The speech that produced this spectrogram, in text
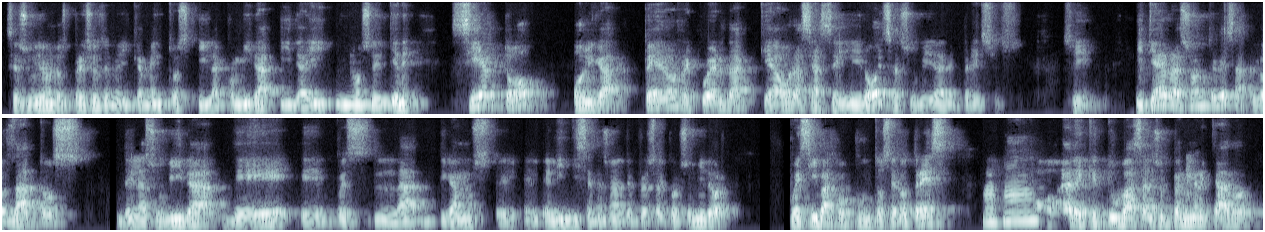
se subieron los precios de medicamentos y la comida y de ahí no se detiene. Cierto, Olga, pero recuerda que ahora se aceleró esa subida de precios, ¿sí? Y tiene razón, Teresa, los datos de la subida de, eh, pues, la, digamos, el, índice nacional de precios al consumidor, pues sí bajó 0.03. Ahora de que tú vas al supermercado,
